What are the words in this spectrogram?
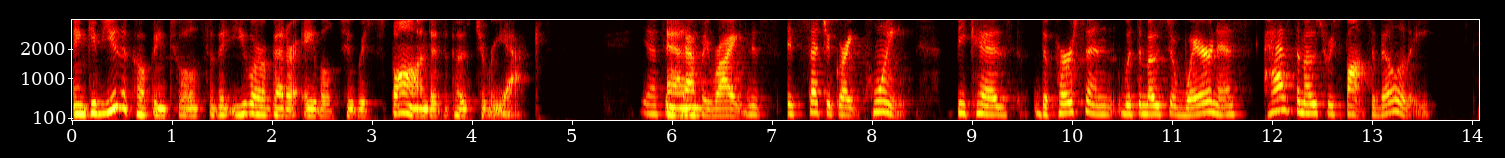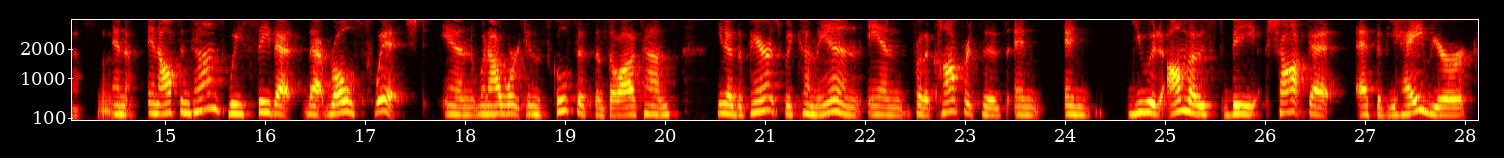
and give you the coping tools so that you are better able to respond as opposed to react. Yeah, that's exactly and, right. And it's it's such a great point because the person with the most awareness has the most responsibility absolutely and and oftentimes we see that that role switched and when i worked in the school systems a lot of times you know the parents would come in and for the conferences and and you would almost be shocked at at the behavior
